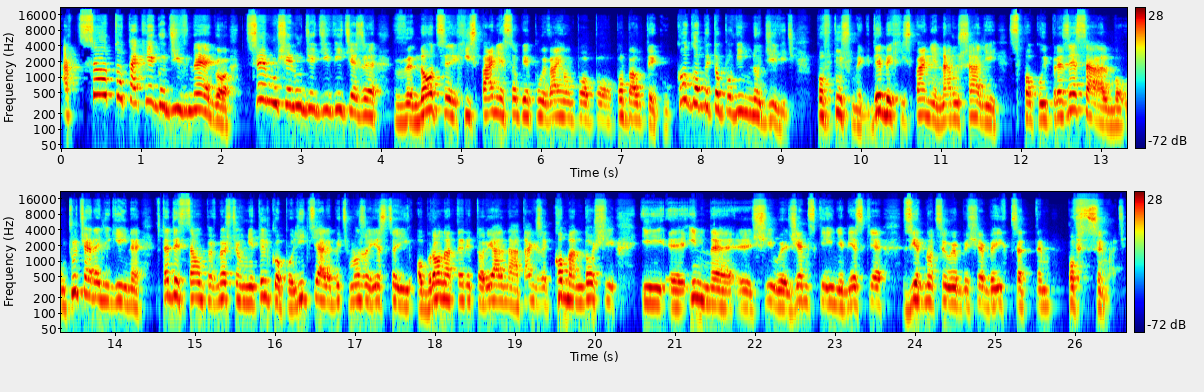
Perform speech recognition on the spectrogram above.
A co to takiego dziwnego? Czemu się ludzie dziwicie, że w nocy Hiszpanie sobie pływają po, po, po Bałtyku? Kogo by to powinno dziwić? Powtórzmy, gdyby Hiszpanie naruszali spokój prezesa albo uczucia religijne, wtedy z całą pewnością nie tylko policja, ale być może jeszcze i obrona terytorialna, a także komandosi i e, inne e, siły ziemskie i niebieskie zjednoczyłyby się, by ich przed tym powstrzymać.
